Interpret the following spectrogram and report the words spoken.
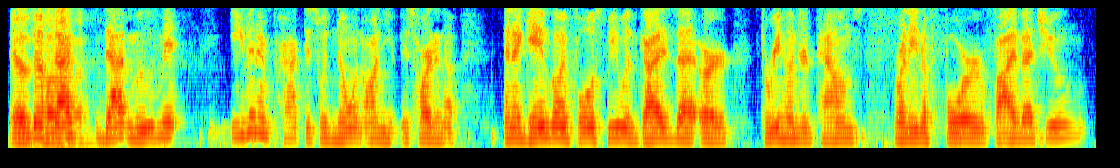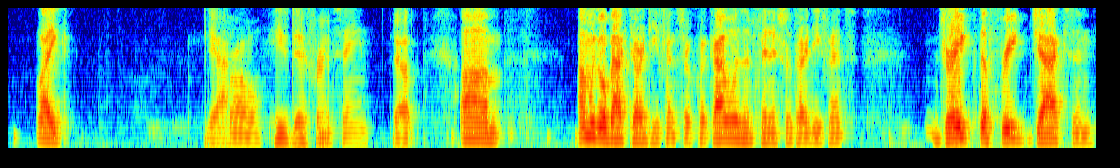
It was the close fact though. that movement, even in practice with no one on you, is hard enough. And a game going full speed with guys that are 300 pounds running a 4 or 5 at you, like, Yeah, bro, he's different. insane. Yep. Um, I'm gonna go back to our defense real quick. I wasn't finished with our defense. Drake the Freak Jackson.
